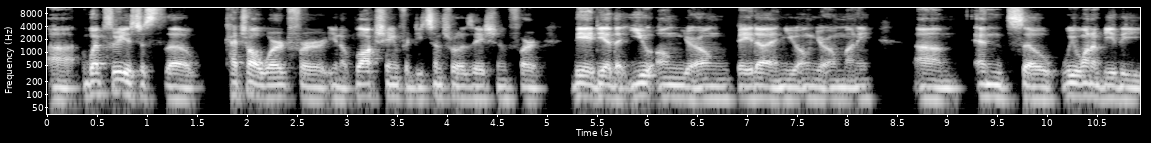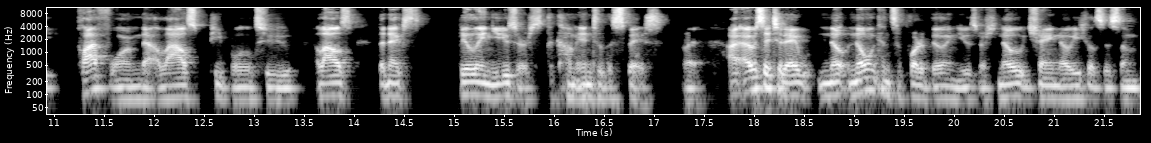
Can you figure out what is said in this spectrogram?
Uh, Web3 is just the catch-all word for you know blockchain, for decentralization, for the idea that you own your own data and you own your own money. Um, and so we want to be the platform that allows people to, allows the next billion users to come into the space, right? I, I would say today, no, no one can support a billion users, no chain, no ecosystem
